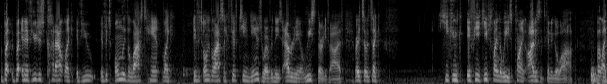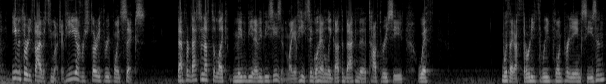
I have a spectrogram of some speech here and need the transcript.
but but and if you just cut out like if you if it's only the last hand like if it's only the last like 15 games or whatever then he's averaging at least 35 right? So it's like he can if he keeps playing the way he's playing obviously it's going to go up. But like even 35 is too much. If he averages 33.6 that that's enough to like maybe be an MVP season. Like if he single-handedly got the back into the top 3 seed with with like a 33 point per game season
